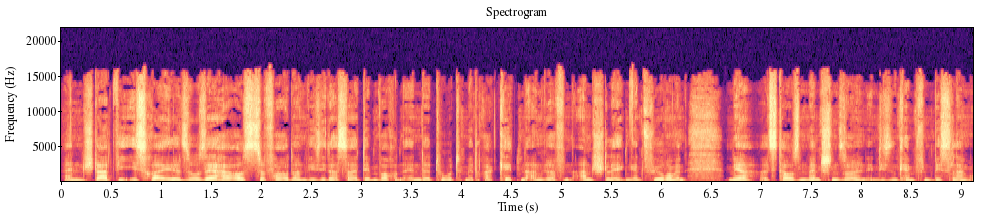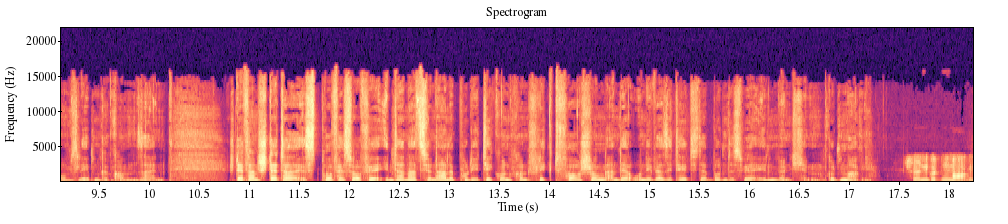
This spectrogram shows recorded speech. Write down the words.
einen Staat wie Israel so sehr herauszufordern, wie sie das seit dem Wochenende tut, mit Raketenangriffen, Anschlägen, Entführungen. Mehr als tausend Menschen sollen in diesen Kämpfen bislang ums Leben gekommen sein. Stefan Stetter ist Professor für internationale Politik und Konfliktforschung an der Universität der Bundeswehr in München. Guten Morgen. Schönen guten Morgen.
